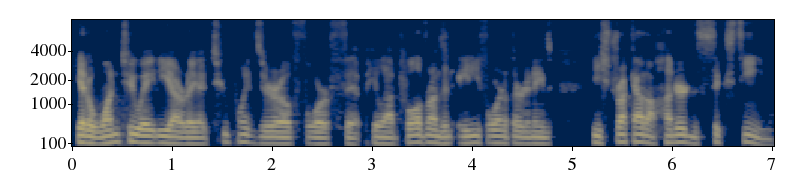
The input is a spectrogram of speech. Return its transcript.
He had a 1.28 ERA, a 2.04 FIP. He allowed 12 runs in 84 and a third innings. He struck out 116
